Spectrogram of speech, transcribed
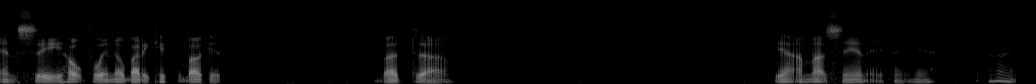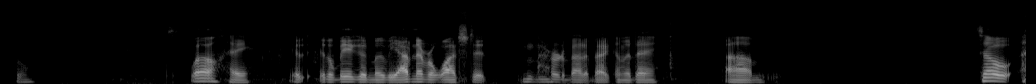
and see. Hopefully nobody kicked the bucket. But uh, yeah, I'm not seeing anything here. All right, cool. Well, hey, it it'll be a good movie. I've never watched it. I Mm-mm. heard about it back in the day. Um, so a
